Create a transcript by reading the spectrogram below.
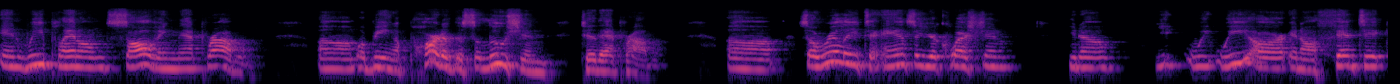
and we plan on solving that problem um, or being a part of the solution to that problem. Uh, so really to answer your question you know we we are an authentic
